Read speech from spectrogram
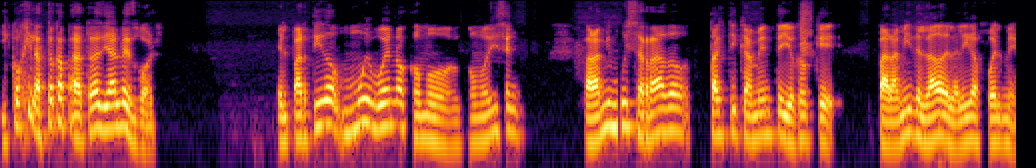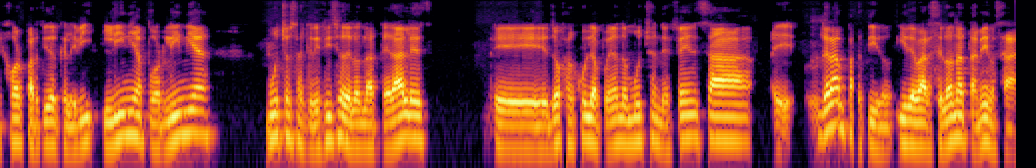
y coge la toca para atrás y Alves gol. El partido muy bueno, como, como dicen, para mí muy cerrado tácticamente. Yo creo que para mí del lado de la liga fue el mejor partido que le vi, línea por línea, mucho sacrificio de los laterales, eh, Johan Julio apoyando mucho en defensa, eh, gran partido. Y de Barcelona también, o sea,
